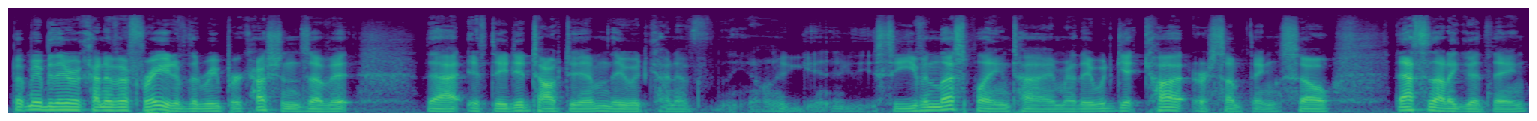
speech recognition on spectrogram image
but maybe they were kind of afraid of the repercussions of it that if they did talk to him, they would kind of you know see even less playing time, or they would get cut or something. So that's not a good thing.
